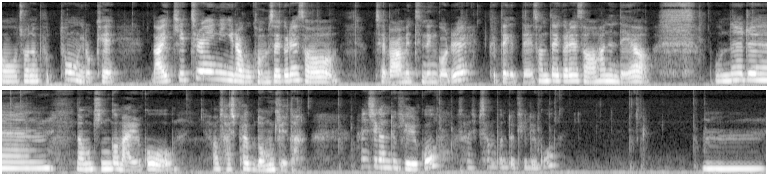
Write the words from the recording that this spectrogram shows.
어, 저는 보통 이렇게 나이키 트레이닝이라고 검색을 해서 제 마음에 드는 거를 그때그때 선택을 해서 하는데요. 오늘은 너무 긴 거 말고 어, 48분 너무 길다. 1시간도 길고 43분도 길고 음...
